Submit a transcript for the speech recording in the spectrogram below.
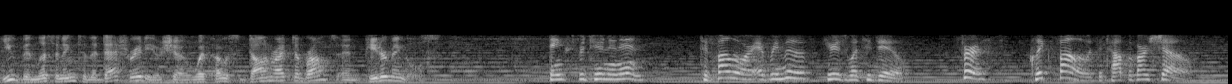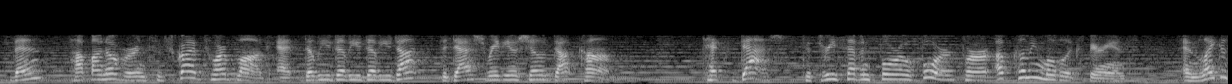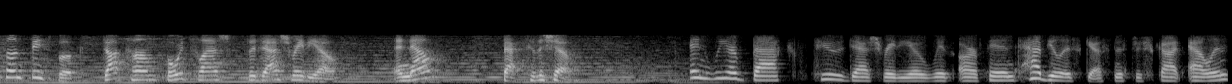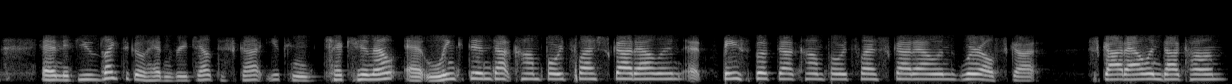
You've been listening to the Dash Radio Show with hosts Dawn Wright DeBronce and Peter Mingles. Thanks for tuning in. To follow our every move, here's what to do. First, Click follow at the top of our show. Then, hop on over and subscribe to our blog at www.the-radioshow.com. Text DASH to 37404 for our upcoming mobile experience. And like us on Facebook.com forward slash the dash radio. And now, back to the show. And we are back to Dash Radio with our fantabulous guest, Mr. Scott Allen. And if you'd like to go ahead and reach out to Scott, you can check him out at linkedin.com forward slash Scott Allen, at facebook.com forward slash Scott Allen. Where else, Scott? ScottAllen.com?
